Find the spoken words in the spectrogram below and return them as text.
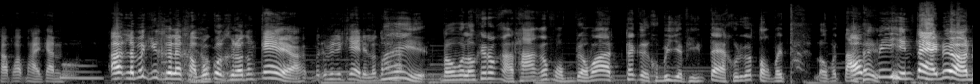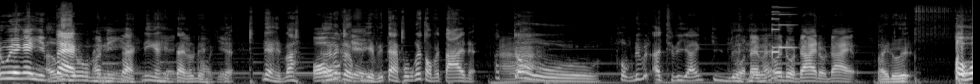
ครับครับหายกันอ่ะแล้วเมื่อกี้คืออะไรขับวงกดคือเราต้องแก้อะไม่ไม่ได้แก้เดี๋ยวเราต้องไม่เราเราแค่ต้องหาทางครับผมแต่ว่าถ้าเกิดคุณไปเหยียบหินแตกคุณก็ตกไปลงไปตาอ๋อยมีหินแตกด้วยเหรอดูยังไงหินแตกเอออ๋อหินแตกนี่ไงหินแตกดูดิโอเคเนี่ยเนี่ยเห็นปะอ๋อเออถ้าเกิดโอเคคุณเหยียบหินแตกผมก็ตกไปตายเนี่ยอ่าโจ้ผมนี่เป็นอัจฉริยะจริงเลโดยดได้ไหมเอ้ยโดดได้โดดได้ ไปด้วยโอ้โห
